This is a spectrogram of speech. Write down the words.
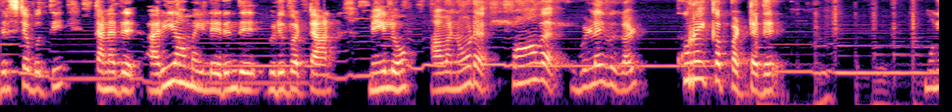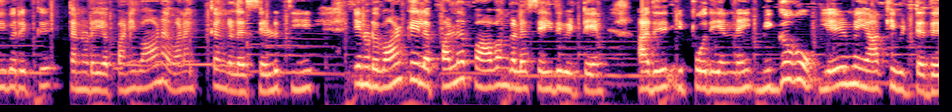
திருஷ்ட புத்தி தனது அறியாமையிலிருந்து விடுபட்டான். மேலும் அவனோட பாவ விளைவுகள் குறைக்கப்பட்டது. முனிவருக்கு தன்னுடைய பணிவான வணக்கங்களை செலுத்தி என்னோட வாழ்க்கையில பல பாவங்களை செய்து விட்டேன் அது இப்போது என்னை மிகவும் ஏழ்மையாக்கி விட்டது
